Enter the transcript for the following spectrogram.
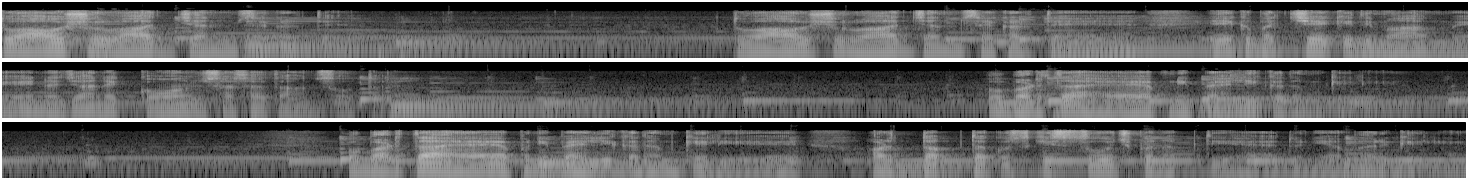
तो आओ शुरुआत जन्म से करते हैं। तो आओ शुरुआत जन्म से करते हैं। एक बच्चे के दिमाग में न जाने कौन सा शैतान सोता है। वो बढ़ता है अपनी पहली कदम के लिए। वो बढ़ता है अपनी पहली कदम के लिए और तब तक उसकी सोच पनपती है दुनिया भर के लिए।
